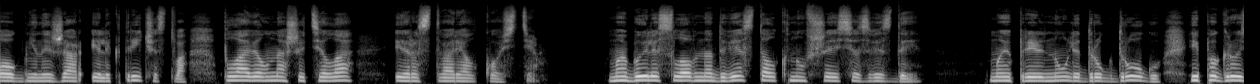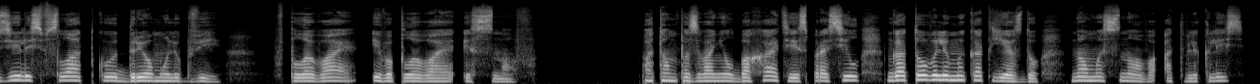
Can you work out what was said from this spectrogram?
Огненный жар электричества плавил наши тела и растворял кости. Мы были словно две столкнувшиеся звезды. Мы прильнули друг к другу и погрузились в сладкую дрему любви, вплывая и выплывая из снов. Потом позвонил Бахати и спросил, готовы ли мы к отъезду, но мы снова отвлеклись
